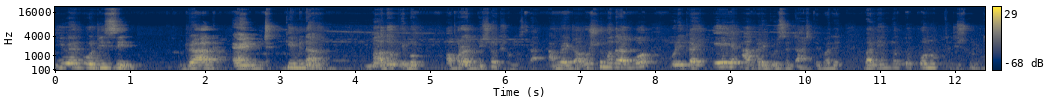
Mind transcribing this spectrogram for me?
ইউএনওডিসি ড্রাগ অ্যান্ড ক্রিমিনাল মাদক এবং অপরাধ বিষয়ক সংস্থা। আমরা এটা অবশ্যই মনে রাখব, পরীক্ষায় এই আকারে কোয়েশ্চেনটা আসতে পারে বা নিম্নোক্ত কোন উত্তরটি শুদ্ধ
